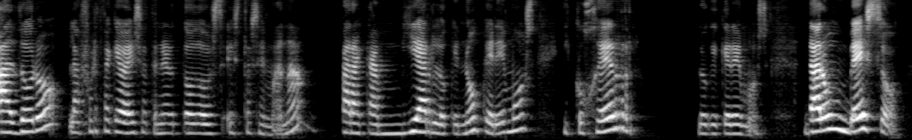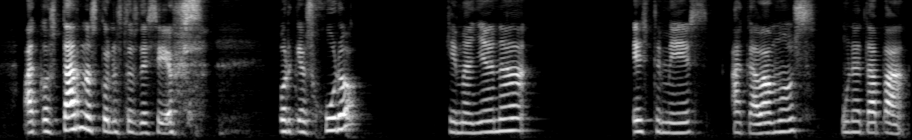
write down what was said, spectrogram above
adoro la fuerza que vais a tener todos esta semana para cambiar lo que no queremos y coger lo que queremos. Dar un beso, acostarnos con nuestros deseos. Porque os juro que mañana, este mes, acabamos una etapa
